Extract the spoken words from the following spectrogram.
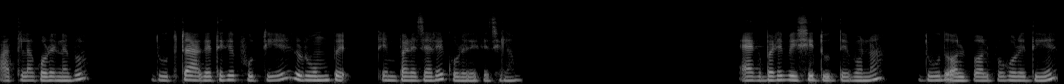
পাতলা করে নেব। দুধটা আগে থেকে ফুটিয়ে রুম টেম্পারেচারে করে রেখেছিলাম। একবারে বেশি দুধ দেব না, দুধ অল্প অল্প করে দিয়ে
